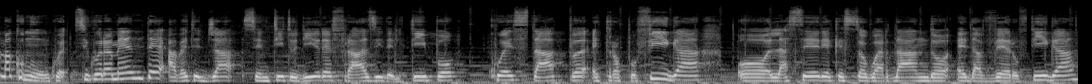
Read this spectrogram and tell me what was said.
Ma comunque, sicuramente avete già sentito dire frasi del tipo quest'app è troppo figa o la serie che sto guardando è davvero figa?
